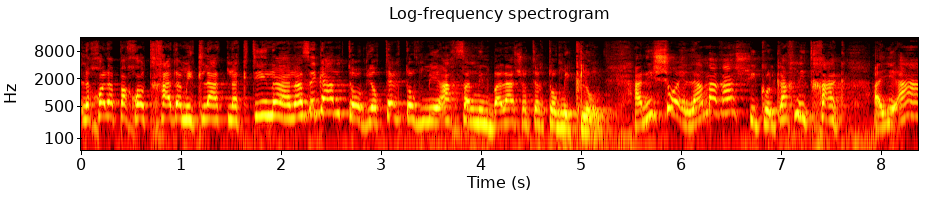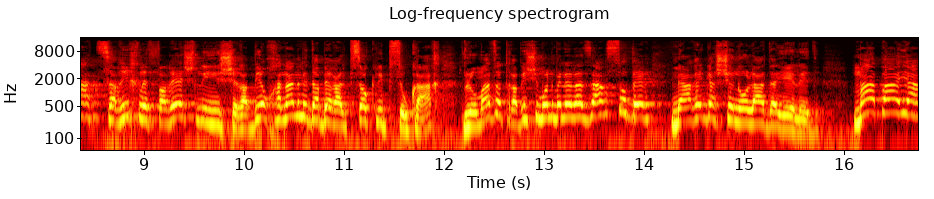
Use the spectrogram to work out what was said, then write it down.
לכל הפחות חד המתלת נקטינן, אז זה גם טוב, יותר טוב מאחסן מן בלש, יותר טוב מכלום. אני שואל, למה רש"י כל כך נדחק? היה צריך לפרש לי שרבי יוחנן מדבר על פסוק לפסוקך, ולעומת זאת רבי שמעון בן אלעזר סובר מהרגע שנולד הילד. מה הבעיה?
